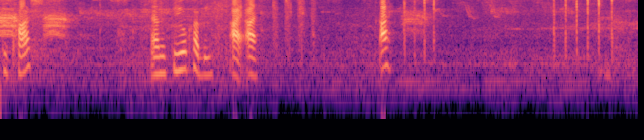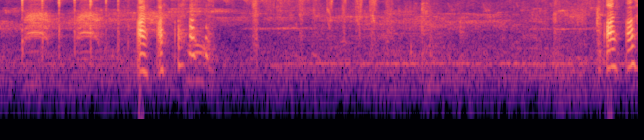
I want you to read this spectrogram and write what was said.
তুই খাস এখন তুইও খাবি আয় আয় আয় আয় আয় আয় আয়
